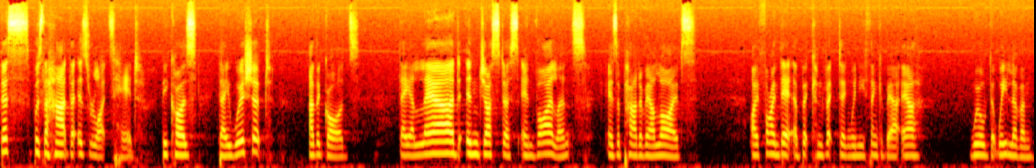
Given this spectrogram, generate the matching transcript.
This was the heart that Israelites had because they worshipped other gods. They allowed injustice and violence as a part of our lives. I find that a bit convicting when you think about our world that we live in.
